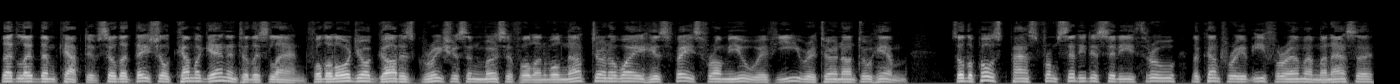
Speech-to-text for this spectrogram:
that led them captive, so that they shall come again into this land. For the Lord your God is gracious and merciful, and will not turn away his face from you, if ye return unto him. So the post passed from city to city through the country of Ephraim and Manasseh,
